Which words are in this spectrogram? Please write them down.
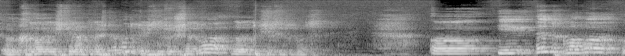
Э, хронологические рамки нашей работы 1762-1725. Э, и эта глава э,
